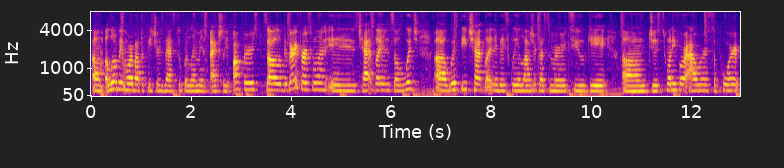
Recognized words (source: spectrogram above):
um, a little bit more about the features that super lemon actually offers. So the very first one is chat button. So which uh, with the chat button it basically allows your customer to get um, just 24 hour support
